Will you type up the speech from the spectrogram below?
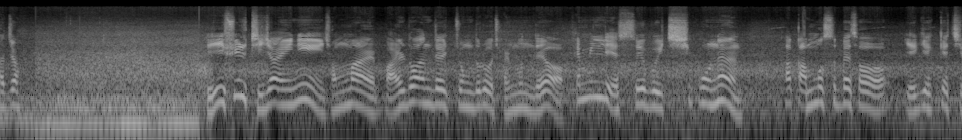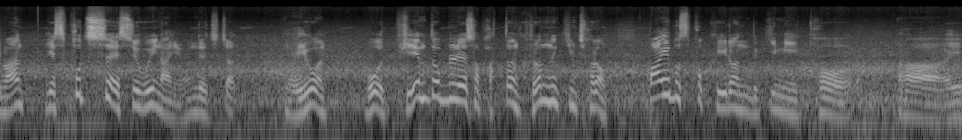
하죠. 이 휠 디자인이 정말 말도 안 될 정도로 젊은데요. family SUV 치고는 아까 앞모습에서 얘기했겠지만 이게 스포츠 SUV는 아니에요. 근데 진짜 야, 이건 뭐 BMW에서 봤던 그런 느낌처럼 5 spoke 이런 느낌이 더 아, 이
